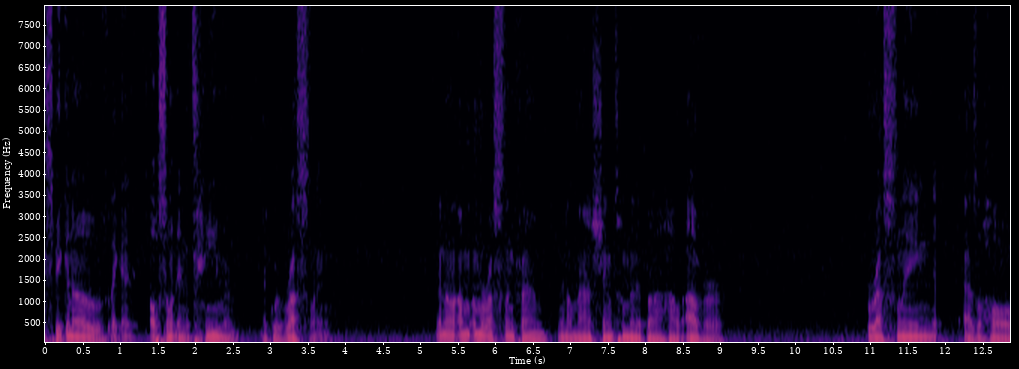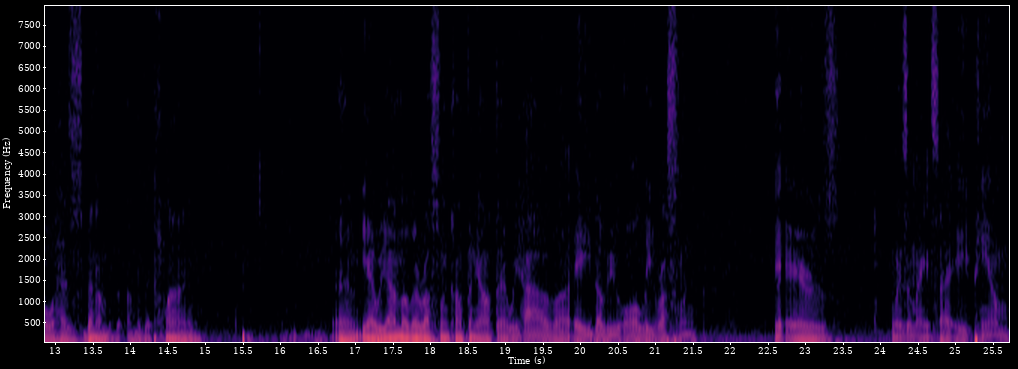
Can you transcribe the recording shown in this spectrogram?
speaking of like also in entertainment, like with wrestling. You know, I'm I'm a wrestling fan. You know, I'm not ashamed to admit it. But however, wrestling as a whole has been on the, on the decline. And yeah, we got another wrestling company out there. We have uh, AEW All Elite Wrestling. It airs Wednesday nights at 8 p.m.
